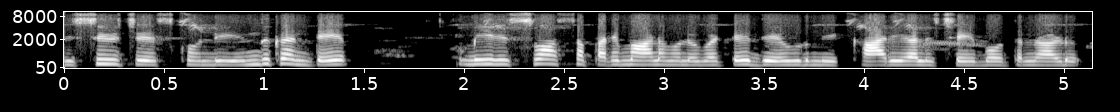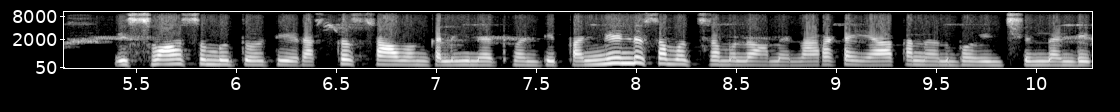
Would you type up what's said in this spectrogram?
రిసీవ్ చేసుకోండి. ఎందుకంటే మీ విశ్వాస పరిమాణమును బట్టి దేవుడు మీ కార్యాలు చేయబోతున్నాడు. విశ్వాసముతోటి రక్తస్రావం కలిగినటువంటి పన్నెండు సంవత్సరములు ఆమె నరక యాతను అనుభవించిందండి.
